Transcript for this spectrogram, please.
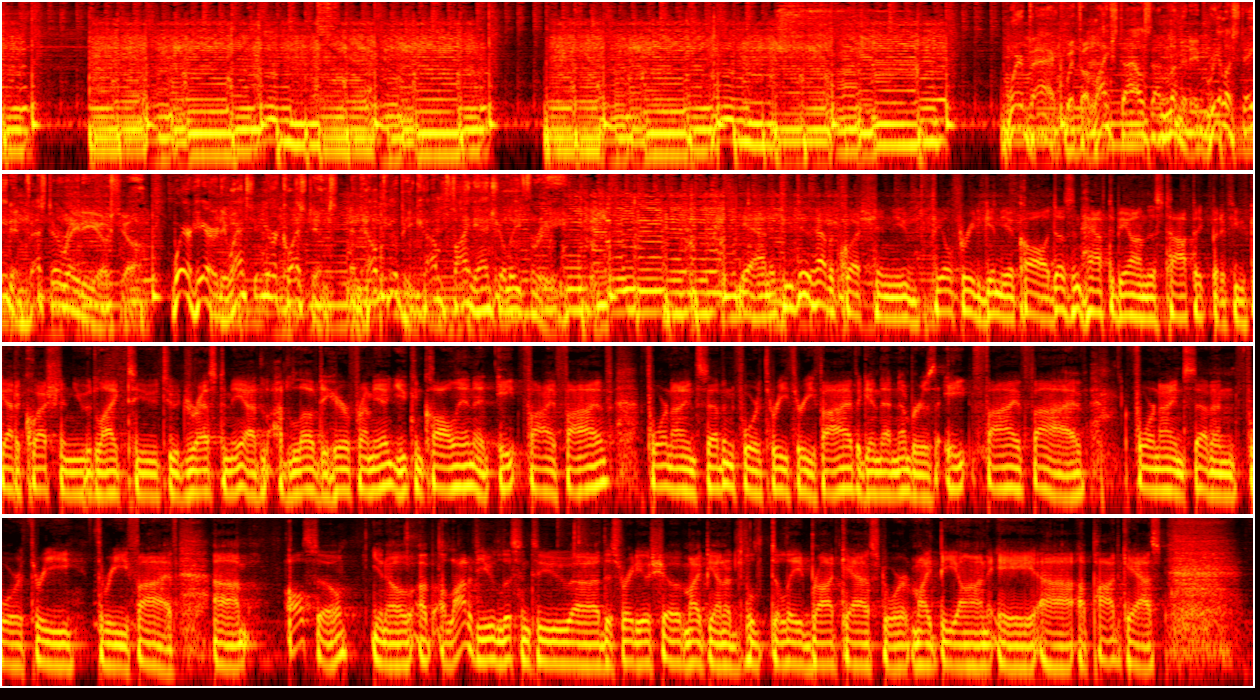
With the Lifestyles Unlimited Real Estate Investor Radio Show. We're here to answer your questions and help you become financially free. Yeah, and if you do have a question, you feel free to give me a call. It doesn't have to be on this topic, but if you've got a question you would like to to address to me, I'd, I'd love to hear from you. You can call in at 855 497 4335. Again, that number is 855 497 4335. Um, Also, you know, a, a, lot of you listen to uh, this radio show. It might be on a del- delayed broadcast or it might be on a, uh, a podcast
